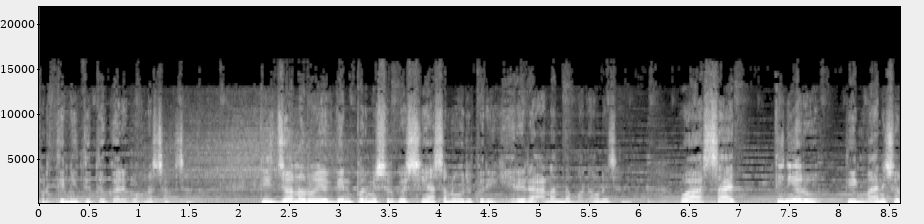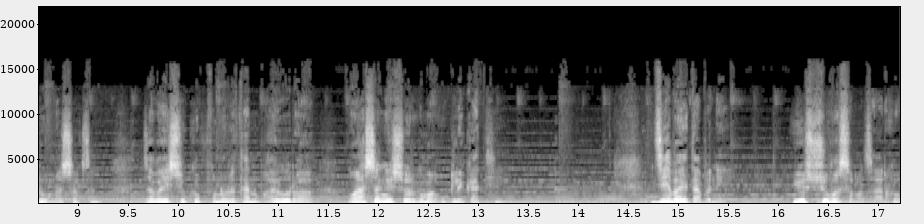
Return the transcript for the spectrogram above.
प्रतिनिधित्व गरेको हुन सक्छ। ती जनहरू एक दिन परमेश्वरको सिंहासन वरिपरि घेरेर आनन्द मनाउनेछन् वा सायद तिनीहरू ती मानिसहरू हुन सक्छन्। जब यशुको पुनरुत्थान भयो र उहाँसँगै स्वर्गमा उक्लेका थिए जे भए तापनि यो शुभ समाचार हो।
